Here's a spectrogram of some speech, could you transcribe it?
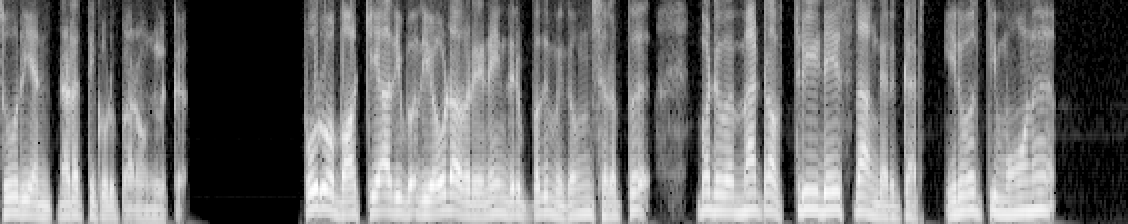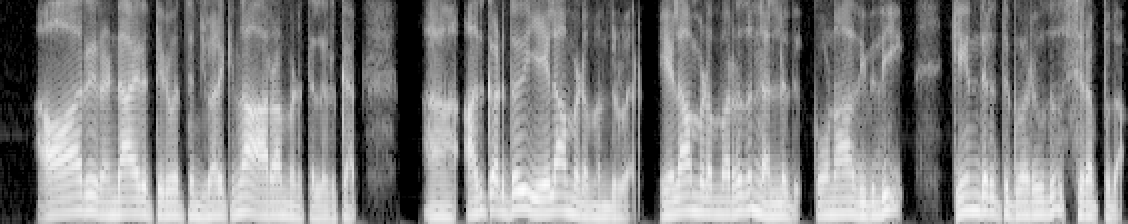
சூரியன் நடத்தி கொடுப்பார் உங்களுக்கு. பூர்வ பாக்கியாதிபதியோடு அவர் இணைந்திருப்பது மிகவும் சிறப்பு. But matter of three days தான் அங்கே இருக்கார். இருபத்தி மூணு ஆறு ரெண்டாயிரத்தி இருபத்தஞ்சி வரைக்கும் தான் ஆறாம் இடத்துல இருக்கார். அதுக்கு அடுத்தது ஏழாம் இடம் வந்துடுவார் ஏழாம் இடம் வர்றது நல்லது. கோணாதிபதி கேந்திரத்துக்கு வருவதும் சிறப்பு தான்.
